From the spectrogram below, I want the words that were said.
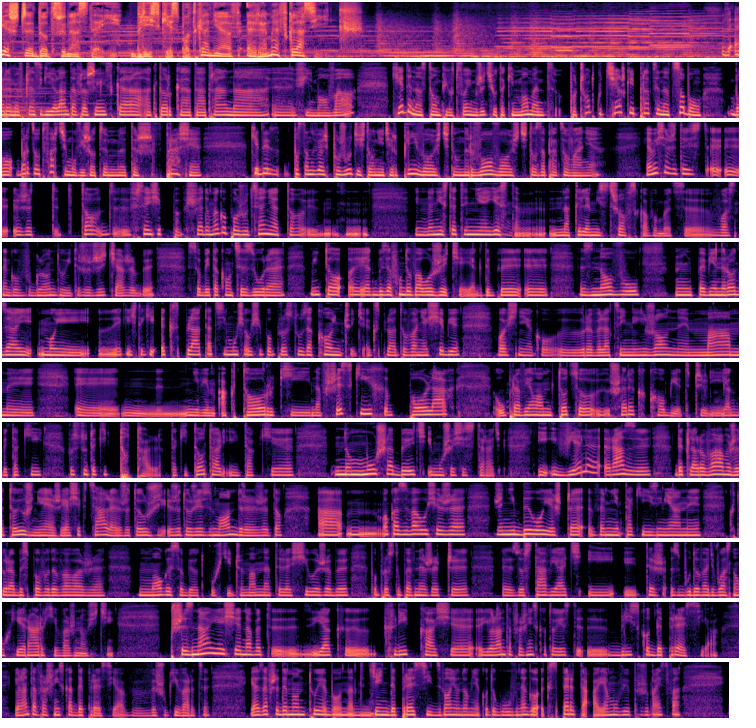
Jeszcze do 13. Bliskie spotkania w RMF Classic. W RMF Classic Jolanta Fraszyńska, aktorka teatralna, e, filmowa. Kiedy nastąpił w Twoim życiu taki moment początku ciężkiej pracy nad sobą, bo bardzo otwarcie mówisz o tym też w prasie. Kiedy postanowiłaś porzucić tą niecierpliwość, tą nerwowość, to zapracowanie? Ja myślę, że to jest, y, y, że to w sensie świadomego porzucenia to y, no niestety nie jestem na tyle mistrzowska wobec własnego wyglądu i też życia, żeby sobie taką cezurę, mi to jakby zafundowało życie, jak gdyby znowu Mm, pewien rodzaj mojej y, jakiejś takiej eksploatacji musiał się po prostu zakończyć. Eksploatowania siebie właśnie jako y, rewelacyjnej żony, mamy, y, nie wiem, aktorki, na wszystkich polach uprawiałam to, co szereg kobiet, czyli jakby taki, po prostu taki total, taki total i takie, no muszę być i muszę się starać. I, i wiele razy deklarowałam, że to już nie, że ja się wcale, że to już, że to już jest mądre, że to, a mm, okazywało się, że, że nie było jeszcze we mnie takiej zmiany, która by spowodowała, że mogę sobie odpuścić, że mam na tyle siły, żeby po prostu pewne rzeczy e, zostawiać i, i też zbudować własną hierarchię ważności. Przyznaję się, nawet y, jak y, klika się Jolanta Fraszyńska, to jest blisko depresja. Jolanta Fraszyńska, depresja w wyszukiwarce. Ja zawsze demontuję, bo na dzień depresji dzwonią do mnie jako do głównego eksperta, a ja mówię, proszę Państwa,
